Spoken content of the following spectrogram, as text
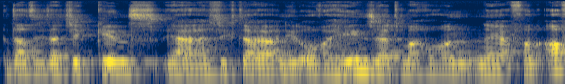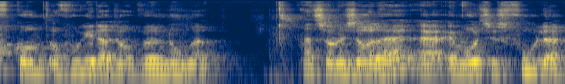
dat, dat je kind ja, zich daar niet overheen zet, maar gewoon nou ja, van afkomt, of hoe je dat ook wil noemen. Dat sowieso, hè, uh, emoties voelen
